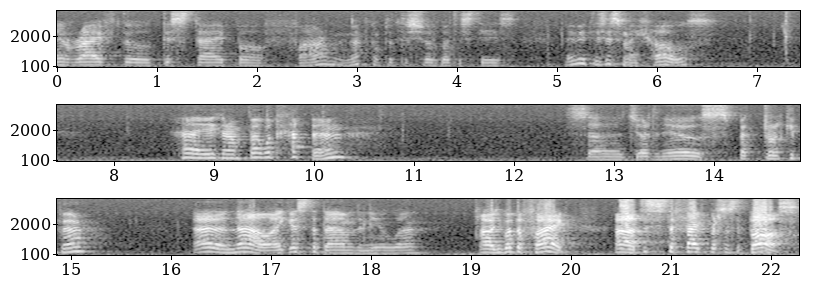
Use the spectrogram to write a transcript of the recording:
I arrived to this type of farm. I'm not completely sure what is this. Maybe this is my house. Hi, Grandpa, what happened? So, you're the new Spectral Keeper? I don't know, I guess that I'm the new one. Oh, you want the fight? Ah, this is the fight versus the boss.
